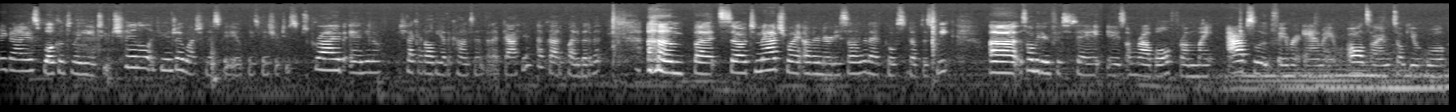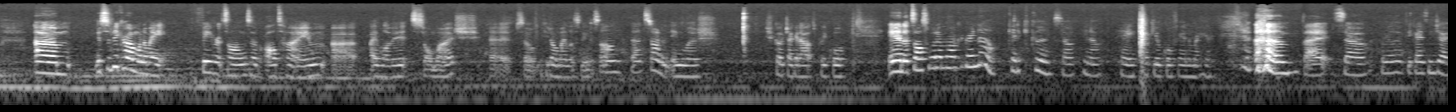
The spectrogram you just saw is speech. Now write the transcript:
Hey guys, welcome to my YouTube channel. If you enjoy watching this video, please make sure to subscribe and, you know, check out all the other content that I've got here. I've got quite a bit of it. Um, but, so to match my other nerdy song that I've posted up this week, uh, the song I'll be doing for today is Unravel from my absolute favorite anime of all time, Tokyo Ghoul. Um, this has become one of my favorite songs of all time. Uh, I love it so much. Uh, so if you don't mind listening to song that's not in English, go check it out. It's pretty cool. And it's also what I'm rocking right now, Kaneki-kun. So, you know, hey, Tokyo Ghoul fandom right here. Um, but, so, I really hope you guys enjoy.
